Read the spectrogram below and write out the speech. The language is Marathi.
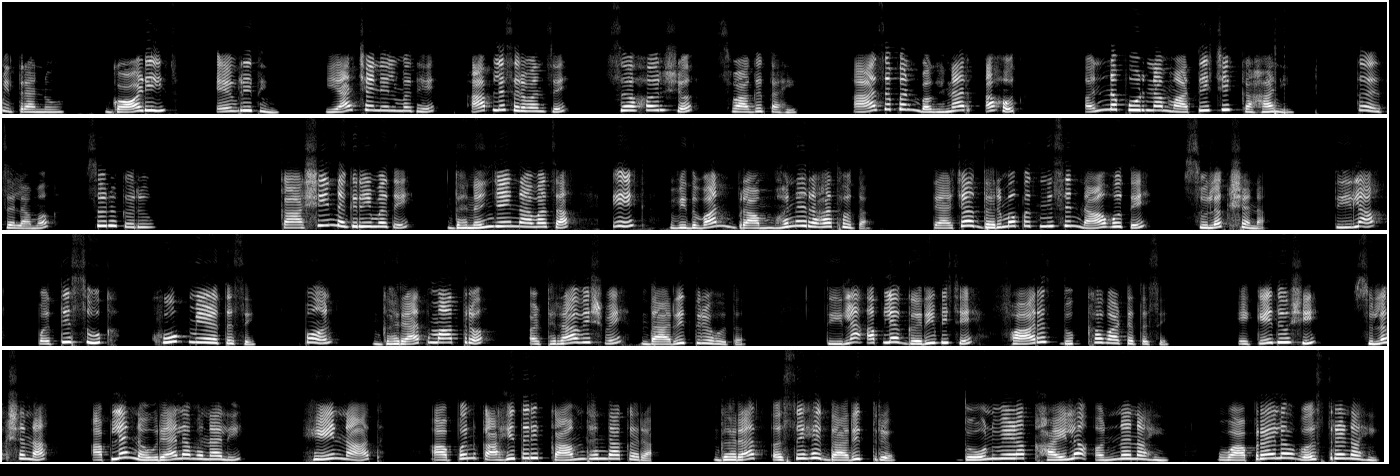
मित्रांनो गॉड इज एव्हरीथिंग या चॅनेलमध्ये आपल्या सर्वांचे सहर्ष स्वागत आहे. आज आपण बघणार आहोत अन्नपूर्णा मातेची कहाणी. तर चला मग सुरू करू. काशी नगरीमध्ये धनंजय नावाचा एक विद्वान ब्राह्मण राहत होता. त्याच्या धर्मपत्नीचे नाव होते सुलक्षणा. तिला पतिसुख खूप मिळत असे. पण घरात मात्र अठरा विश्वे दारिद्र्य होतं. तिला आपल्या गरिबीचे फारच दुःख वाटत असे. एके दिवशी सुलक्षणा आपल्या नवऱ्याला म्हणाली हे नाथ आपण काहीतरी कामधंदा करा. घरात असे हे दारिद्र्य. दोन वेळा खायला अन्न नाही वापरायला वस्त्र नाही.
